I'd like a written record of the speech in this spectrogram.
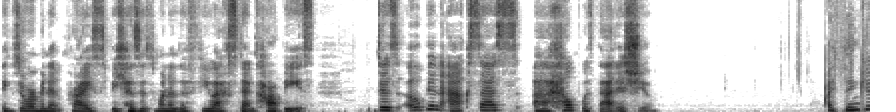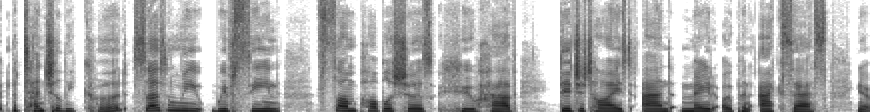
exorbitant price because it's one of the few extant copies. Does open access uh, help with that issue? I think it potentially could. Certainly, we've seen some publishers who have digitized and made open access, you know,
